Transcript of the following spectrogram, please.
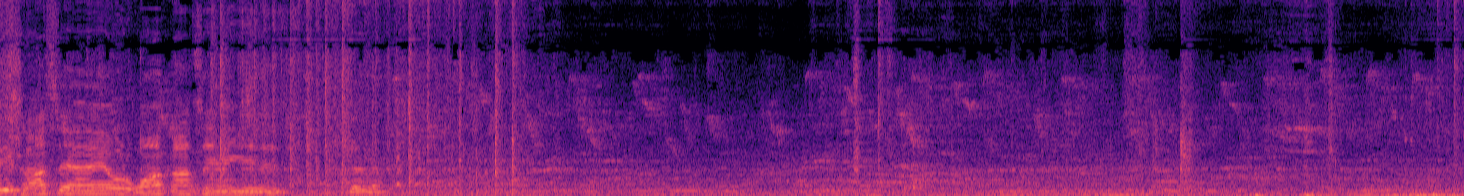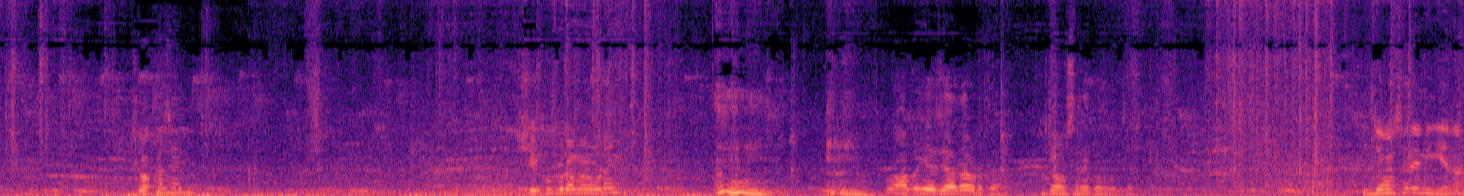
یہ کہاں سے آئے ہیں اور وہاں کہاں سے ہیں یہ چوکس ہے شیخو پورا میں اڑیں وہاں پہ یہ زیادہ اڑتا ہے جونسرے کبوتر جونسرے نہیں ہے نا؟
